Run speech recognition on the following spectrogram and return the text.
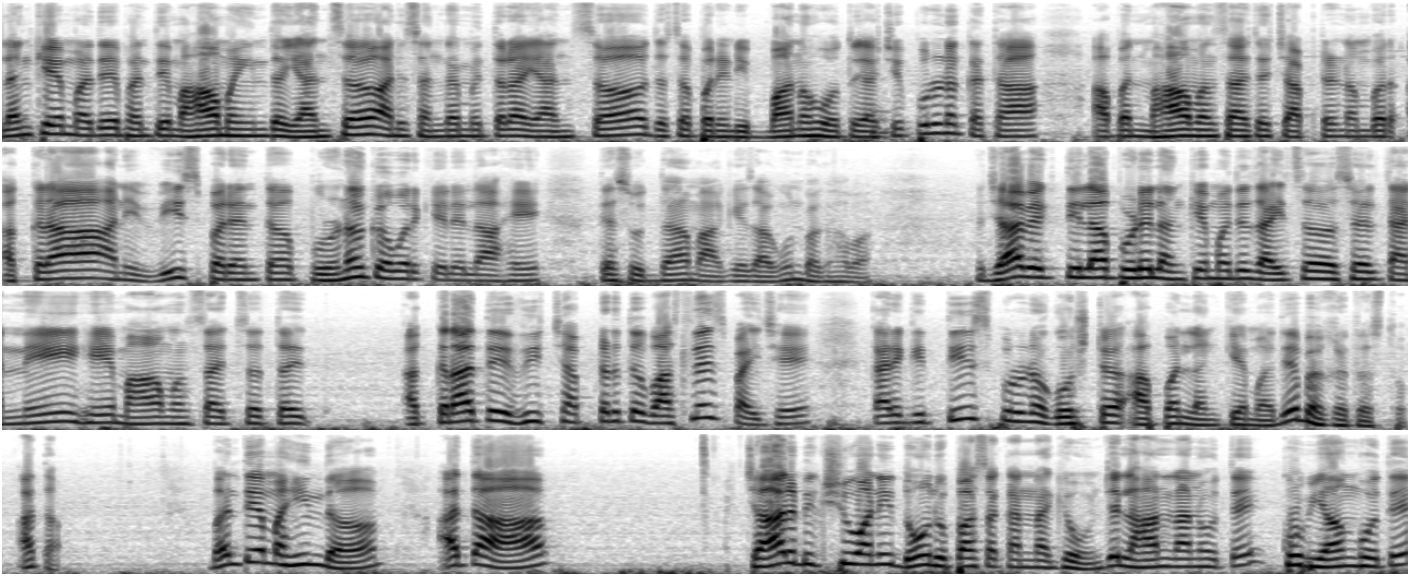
लंकेमध्ये भंते महामहिंद यांचं आणि संगमित्रा यांचं जसं परिनिब्बाण होतं याची पूर्ण कथा आपण महावंसाच्या चॅप्टर नंबर अकरा आणि वीसपर्यंत पूर्ण कव्हर केलेलं आहे ते सुद्धा मागे जागून बघावं. ज्या व्यक्तीला पुढे लंकेमध्ये जायचं असेल त्यांनी हे महावंसाचं तर अकरा ते वीस चॅप्टर तर वाचलेच पाहिजे कारण की तीच पूर्ण गोष्ट आपण लंकेमध्ये बघत असतो. आता बनते महिंद आता चार भिक्षू आणि दोन उपासकांना घेऊन जे लहान लहान होते खूप यंग होते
